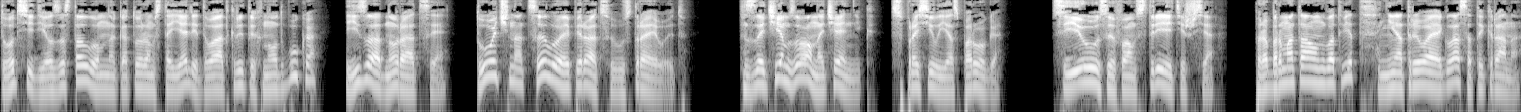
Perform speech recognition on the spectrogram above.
Тот сидел за столом, на котором стояли два открытых ноутбука и заодно рация. Точно, целую операцию устраивают. Зачем звал начальник? Спросил я с порога. «С Юсефом встретишься!» Пробормотал он в ответ, не отрывая глаз от экрана.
